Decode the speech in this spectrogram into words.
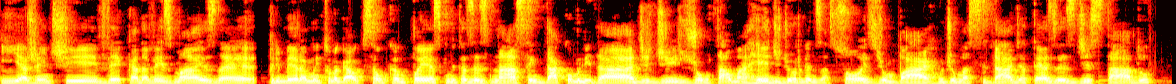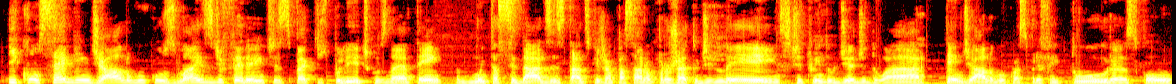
e a gente vê cada vez mais, né? Primeiro é muito legal que são campanhas que muitas vezes nascem da comunidade, de juntar uma rede de organizações, de um bairro, de uma cidade, até às vezes de estado, e conseguem diálogo com os mais diferentes espectros políticos, né? Tem muitas cidades e estados que já passaram projeto de lei instituindo o dia de doar, tem diálogo com as prefeituras, com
